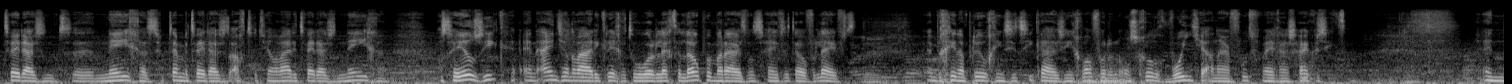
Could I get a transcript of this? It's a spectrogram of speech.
2009, september 2008 tot januari 2009... was ze heel ziek. En eind januari kregen we te horen, leg de lopen maar uit, want ze heeft het overleefd. En begin april ging ze het ziekenhuis in. Gewoon voor een onschuldig wondje aan haar voet vanwege haar suikerziekte. En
